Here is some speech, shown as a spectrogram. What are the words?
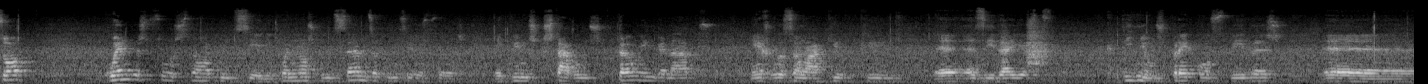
só quando as pessoas se a conhecer e quando nós começamos a conhecer as pessoas é que vimos que estávamos tão enganados em relação àquilo que eh, as ideias que tínhamos pré-concebidas eh,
